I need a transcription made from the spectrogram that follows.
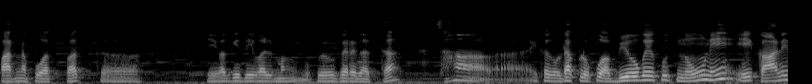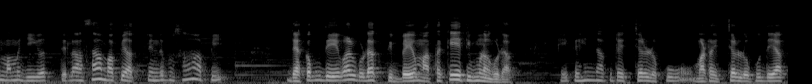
පරණ පුවත්පත් ඒ වගේ දේවල් මං උපයෝ කරගත්තා. සහ එක ගොඩක් ලොකු අභියෝගයකුත් නොවනේ. ඒ කාලේ මම ජීවත් වෙලා සහ අපි අත්විඳපු සහ අපි දැකපු දේවල් ගොඩක් තිබ්බය මතකේ තිබුණ ගොඩක්. ඒක හින්ද අපිට එච්චර ලොකු මට එච්චර ලොකු දෙයක්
